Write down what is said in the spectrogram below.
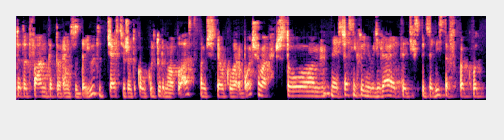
вот этот фан, который они создают, это часть уже такого культурного пласта, в том числе около рабочего, что сейчас никто не выделяет этих специалистов как вот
